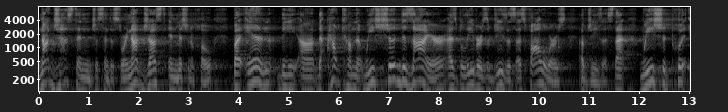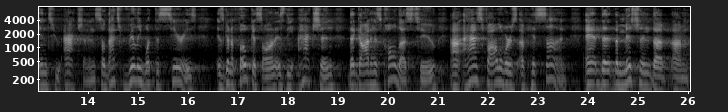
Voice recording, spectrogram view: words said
Not just in Jacinta's story, not just in Mission of Hope, but in the, uh, the outcome that we should desire as believers of Jesus, as followers of Jesus, that we should put into action. And so that's really what this series is going to focus on is the action that God has called us to uh, as followers of his son. And the, the mission, the, um,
